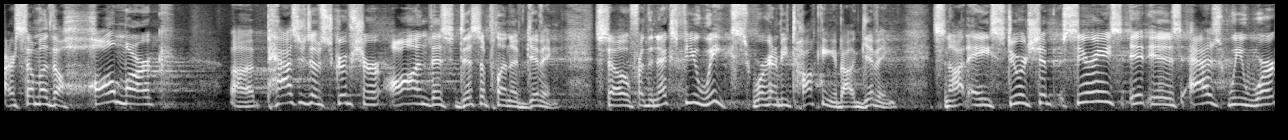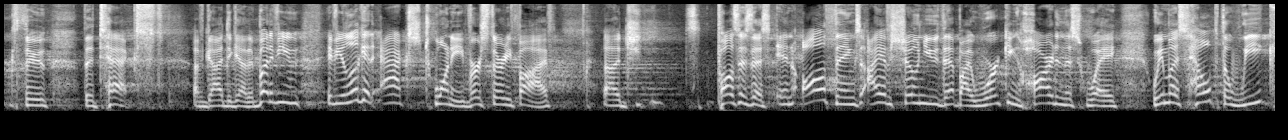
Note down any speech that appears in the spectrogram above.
are some of the hallmark uh, passage of scripture on this discipline of giving. So, for the next few weeks, we're going to be talking about giving. It's not a stewardship series, it is as we work through the text of God together. But if you if you look at Acts 20, verse 35, uh, Paul says this In all things, I have shown you that by working hard in this way, we must help the weak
